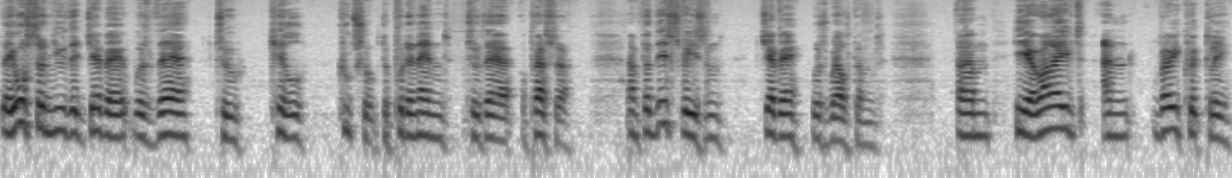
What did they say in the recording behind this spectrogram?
They also knew that Jebe was there to kill Kuchuk, to put an end to their oppressor. And for this reason, Jebe was welcomed. Um, he arrived and very quickly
